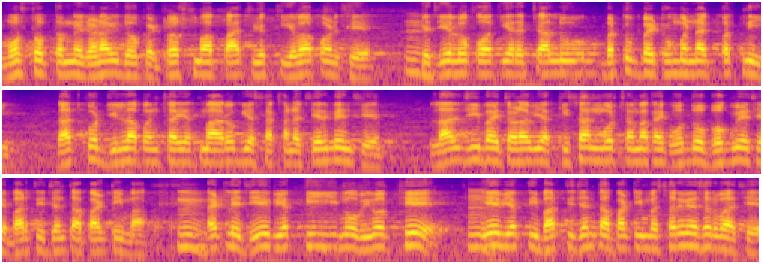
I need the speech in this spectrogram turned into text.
મોસ્ટ ઓફ તમને જણાવી દઉં કે ટ્રસ્ટમાં પાંચ વ્યક્તિ એવા પણ છે કે જે લોકો અત્યારે ચાલુ બટુકભાઈ ઠુમરના પત્ની રાજકોટ જિલ્લા પંચાયતમાં આરોગ્ય શાખાના ચેરમેન છે. લાલજીભાઈ તળાવિયા કિસાન મોરચામાં કંઈક હોદ્દો ભોગવે છે ભારતીય જનતા પાર્ટીમાં. એટલે જે વ્યક્તિનો વિરોધ છે એ વ્યક્તિ ભારતીય જનતા પાર્ટીમાં સર્વે સર્વા છે.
